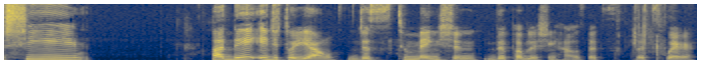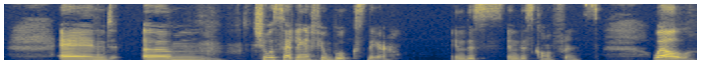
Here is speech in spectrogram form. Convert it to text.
she Padê Editorial, just to mention the publishing house. That's that's where, and um, she was selling a few books there in this in this conference. Well,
